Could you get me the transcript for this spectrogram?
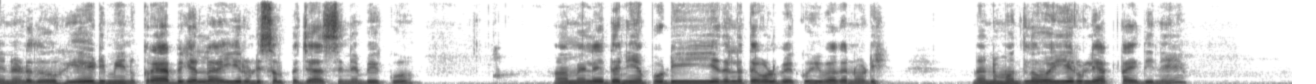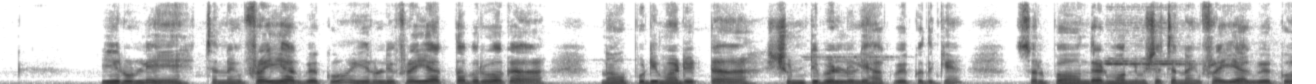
ಏನು ಹೇಳೋದು, ಏಡಿ ಮೀನು, ಕ್ರ್ಯಾಬಿಗೆಲ್ಲ ಈರುಳ್ಳಿ ಸ್ವಲ್ಪ ಜಾಸ್ತಿನೇ ಬೇಕು. ಆಮೇಲೆ ಧನಿಯಾ ಪುಡಿ ಇದೆಲ್ಲ ತಗೊಳ್ಬೇಕು. ಇವಾಗ ನೋಡಿ. ನಾನು ಮೊದಲು ಈರುಳ್ಳಿ ಹಾಕ್ತಾಯಿದ್ದೀನಿ ಈರುಳ್ಳಿ ಚೆನ್ನಾಗಿ ಫ್ರೈ ಆಗಬೇಕು. ಈರುಳ್ಳಿ ಫ್ರೈ ಆಗ್ತಾ ಬರುವಾಗ ನಾವು ಪುಡಿ ಮಾಡಿಟ್ಟ ಶುಂಠಿ ಬೆಳ್ಳುಳ್ಳಿ ಹಾಕಬೇಕು ಅದಕ್ಕೆ. ಸ್ವಲ್ಪ ಒಂದೆರಡು ಮೂರು ನಿಮಿಷ ಚೆನ್ನಾಗಿ ಫ್ರೈ ಆಗಬೇಕು.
